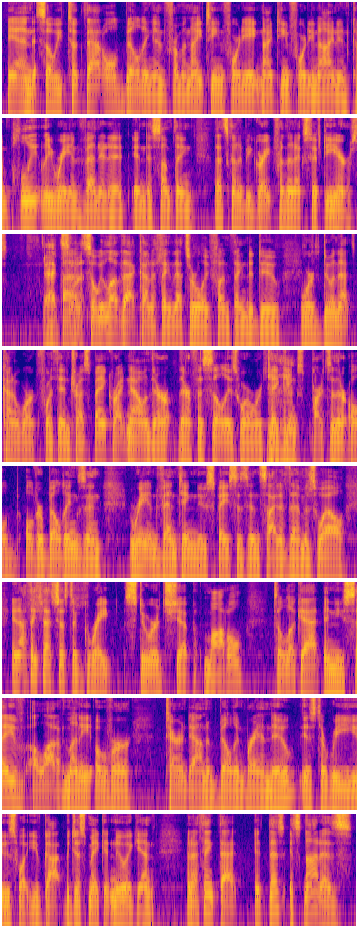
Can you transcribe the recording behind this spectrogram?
And so we took that old building and from a 1948, 1949 and completely reinvented it into something that's going to be great for the next 50 years. Excellent. Uh, so we love that kind of thing. That's a really fun thing to do. We're doing that kind of work with Intrust Bank right now in their their facilities where we're taking s- parts of their old older buildings and reinventing new spaces inside of them as well. And I think that's just a great stewardship model to look at and you save a lot of money over tearing down and building brand new is to reuse what you've got but just make it new again. And I think that it does it's not as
